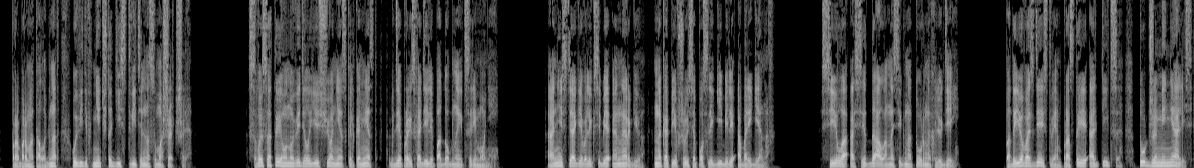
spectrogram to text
— пробормотал Игнат, увидев нечто действительно сумасшедшее. С высоты он увидел еще несколько мест, где происходили подобные церемонии. Они стягивали к себе энергию, накопившуюся после гибели аборигенов. Сила оседала на сигнатурных людей. Под ее воздействием простые альтийцы тут же менялись,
